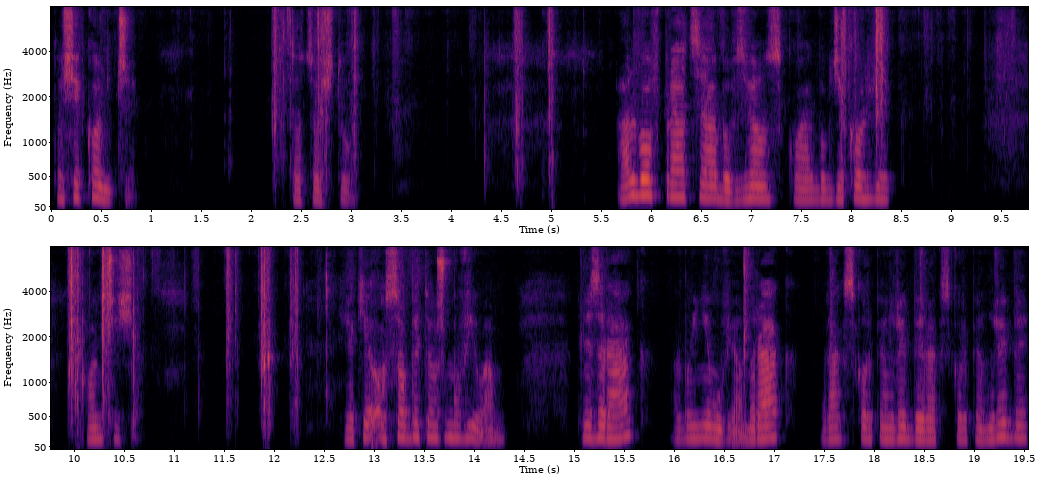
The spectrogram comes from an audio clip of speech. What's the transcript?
to się kończy. To coś tu. Albo w pracy, albo w związku, albo gdziekolwiek kończy się. Jakie osoby, to już mówiłam. Tu jest rak, albo i nie mówiłam. Rak, rak, skorpion, ryby, rak, skorpion, ryby,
